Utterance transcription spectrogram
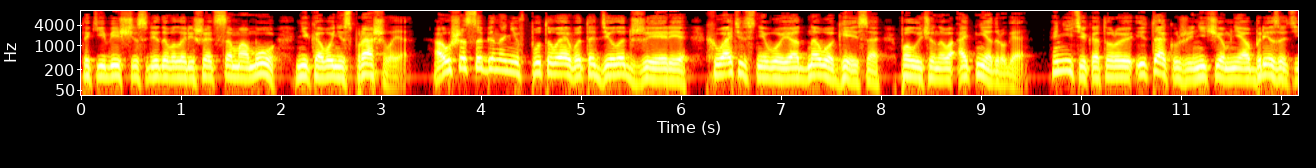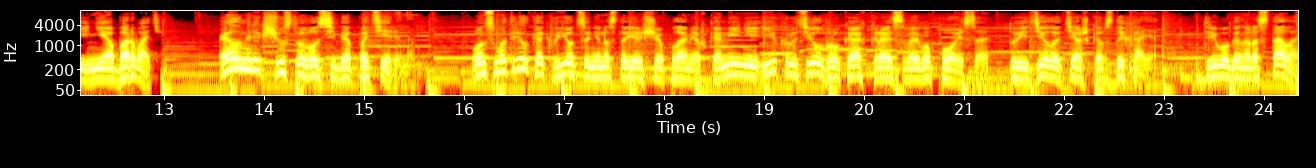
Такие вещи следовало решать самому, никого не спрашивая. А уж особенно не впутывая в это дело Джерри, хватит с него и одного гейса, полученного от недруга. Нити, которую и так уже ничем не обрезать и не оборвать. Элмерик чувствовал себя потерянным. Он смотрел, как вьется ненастоящее пламя в камине и крутил в руках край своего пояса, то и дело тяжко вздыхая. Тревога нарастала,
